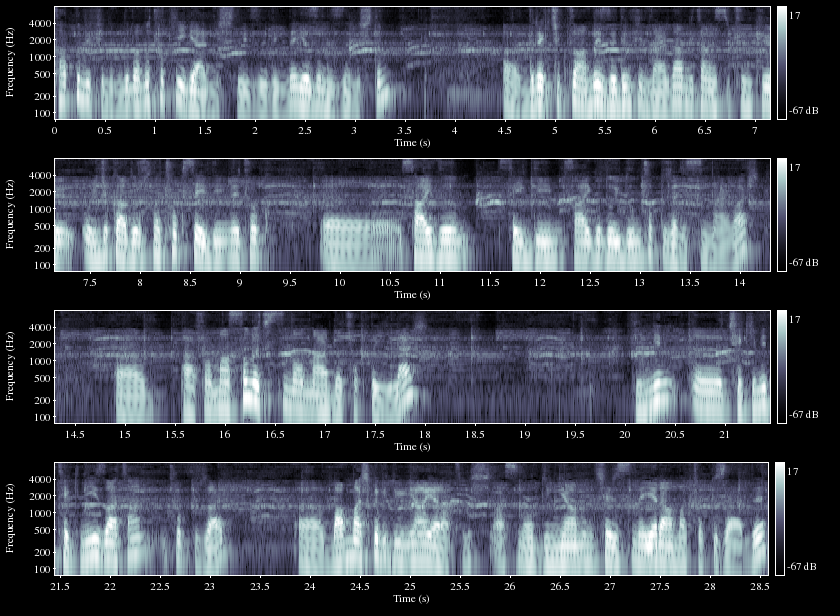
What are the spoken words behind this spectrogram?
tatlı bir filmdi. Bana çok iyi gelmişti izlediğimde. Yazın izlemiştim. E, direkt çıktığı anda izlediğim filmlerden bir tanesi. Çünkü oyuncu kadrosunda çok sevdiğim ve çok e, saydığım, sevdiğim, saygı duyduğum çok güzel isimler var. E, performansal açısından onlar da çok da iyiler. Filmin e, çekimi tekniği zaten çok güzel. Ee, bambaşka bir dünya yaratmış. Aslında o dünyanın içerisinde yer almak çok güzeldi.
